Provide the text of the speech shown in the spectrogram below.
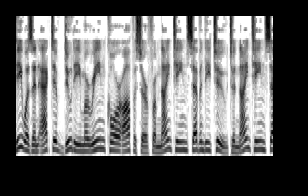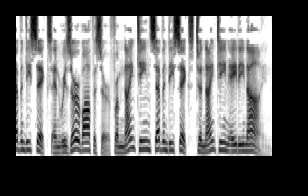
He was an active duty Marine Corps officer from 1972 to 1976 and reserve officer from 1976 to 1989.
